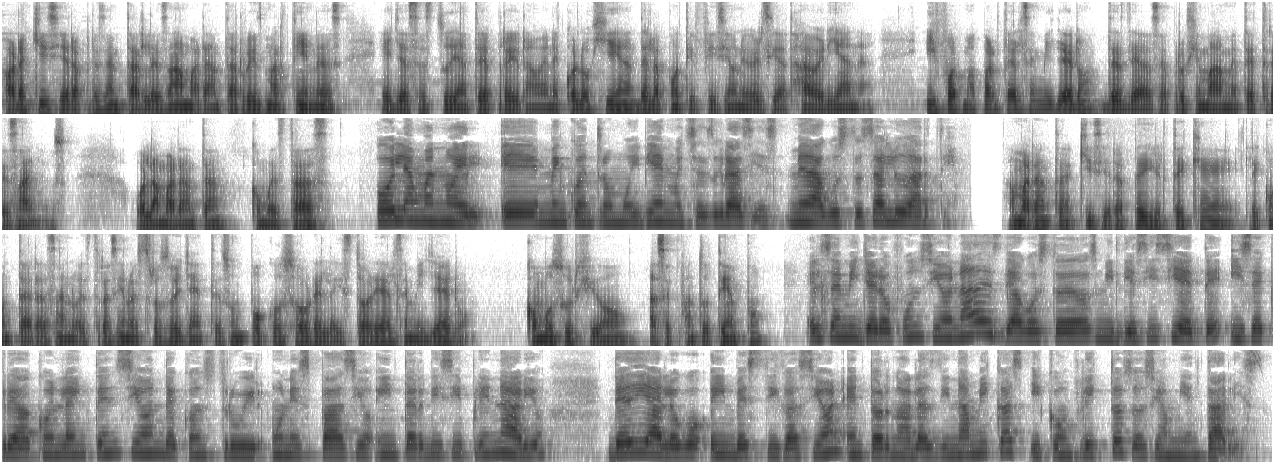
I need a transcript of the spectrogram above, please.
Ahora quisiera presentarles a Amaranta Ruiz Martínez. Ella es estudiante de pregrado en Ecología de la Pontificia Universidad Javeriana y forma parte del semillero desde hace aproximadamente tres años. Hola Amaranta, ¿cómo estás? Hola Manuel, eh, me encuentro muy bien, muchas gracias. Me da gusto saludarte. Amaranta, quisiera pedirte que le contaras a nuestras y nuestros oyentes un poco sobre la historia del semillero. ¿Cómo surgió? ¿Hace cuánto tiempo? El semillero funciona desde agosto de 2017 y se crea con la intención de construir un espacio interdisciplinario de diálogo e investigación en torno a las dinámicas y conflictos socioambientales.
